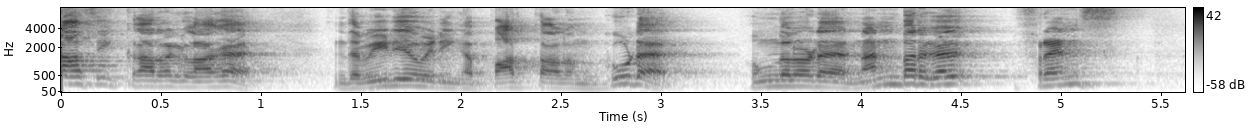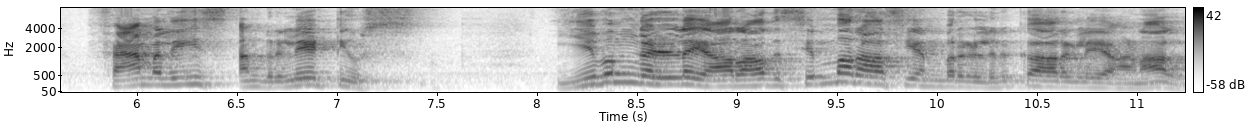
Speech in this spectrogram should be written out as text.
ராசிக்காரர்களாக இந்த வீடியோவை நீங்கள் பார்த்தாலும் கூட உங்களோட நண்பர்கள் ஃப்ரெண்ட்ஸ் ஃபேமிலிஸ் அண்ட் ரிலேட்டிவ்ஸ் இவங்களில் யாராவது சிம்ம ராசி அன்பர்கள் இருக்கார்களே ஆனால்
